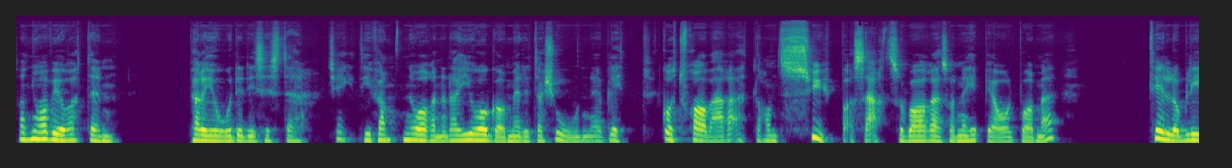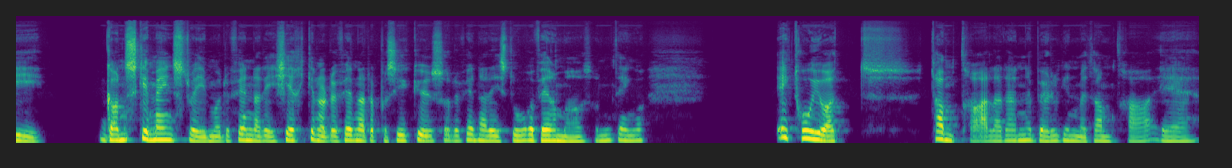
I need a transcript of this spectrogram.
Sånn, nå har vi jo hatt en periode de siste 10-15 årene der yoga og meditasjon er blitt gått fra å være et eller annet supersært som bare sånne hippier holdt på med, til å bli ganske mainstream, og du finner det i kirken, og du finner det på sykehus, og du finner det i store firmaer og sånne ting. Og jeg tror jo at tantra, eller denne bølgen med tantra, er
